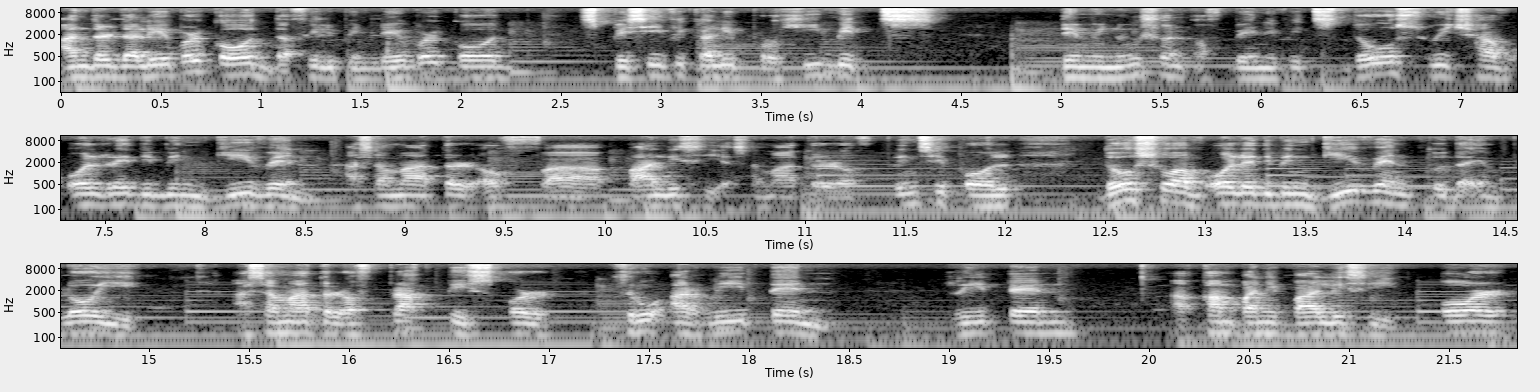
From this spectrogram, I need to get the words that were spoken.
under the Labor Code, the Philippine Labor Code specifically prohibits diminution of benefits those which have already been given as a matter of uh, policy as a matter of principle those who have already been given to the employee as a matter of practice or through a written written uh, company policy or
